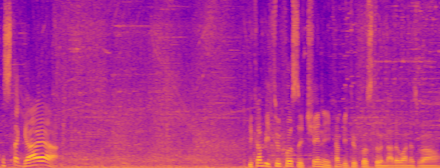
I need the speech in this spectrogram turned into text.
What's that guy at? You can't be too close to the chain and you can't be too close to another one as well.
